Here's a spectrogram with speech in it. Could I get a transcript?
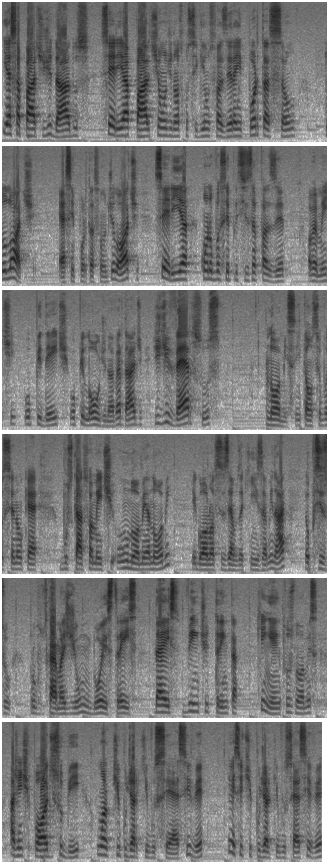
e essa parte de dados seria a parte onde nós conseguimos fazer a importação do lote. Essa importação de lote seria quando você precisa fazer, obviamente, update, upload, na verdade, de diversos nomes. Então, se você não quer buscar somente um nome a nome, igual nós fizemos aqui em examinar, eu preciso buscar mais de um, dois, três, 10, 20, 30, 500 nomes, a gente pode subir um tipo de arquivo CSV. Esse tipo de arquivo CSV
